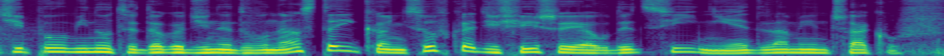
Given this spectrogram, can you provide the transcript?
9,5 minuty do godziny 12 końcówka dzisiejszej audycji nie dla mięczaków.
